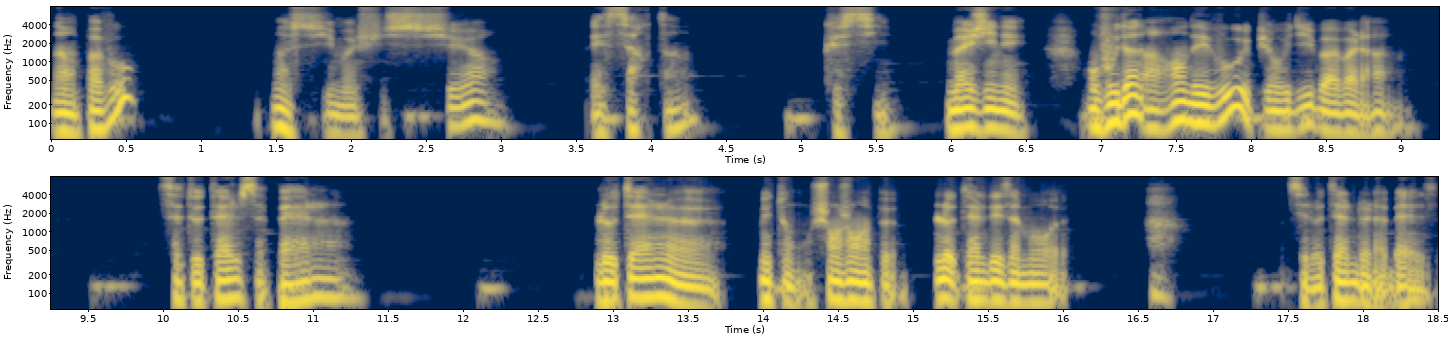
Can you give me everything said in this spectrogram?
Non, pas vous? Moi, si, moi, je suis sûr et certain que si. Imaginez, on vous donne un rendez-vous et puis on vous dit, bah voilà, cet hôtel s'appelle L'hôtel, euh, mettons, changeons un peu. L'hôtel des amoureux. Ah, c'est l'hôtel de la baise.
